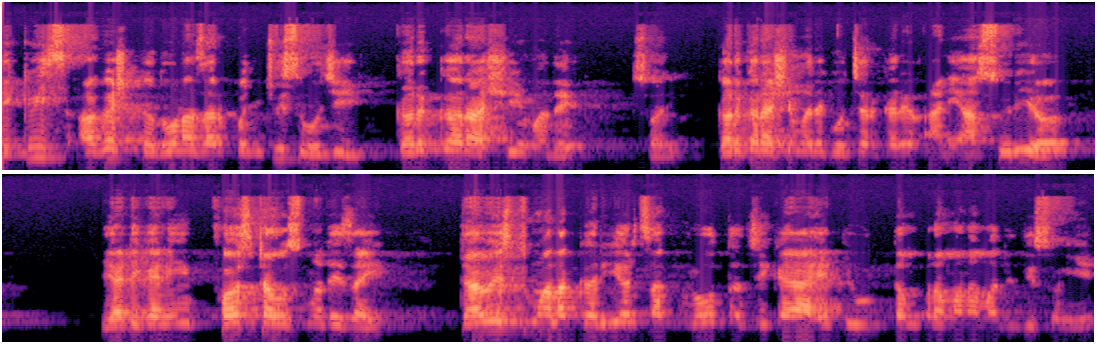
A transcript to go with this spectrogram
एकवीस ऑगस्ट दोन हजार पंचवीस रोजी कर्क राशीमध्ये सॉरी कर्क राशीमध्ये गोचर करेल आणि हा सूर्य या ठिकाणी फर्स्ट हाऊसमध्ये जाईल. त्यावेळेस तुम्हाला करिअरचा ग्रोथ जी काय आहे ती उत्तम प्रमाणामध्ये दिसून येईल.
